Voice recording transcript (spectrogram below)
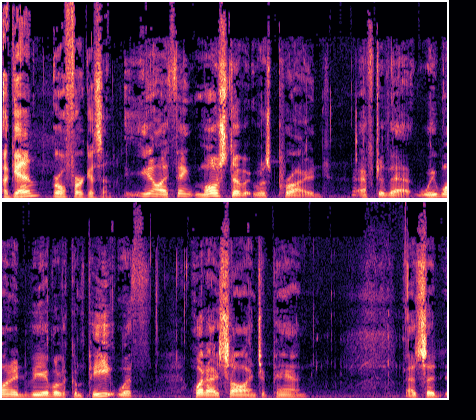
Again, Earl Ferguson. You know, I think most of it was pride. After that, we wanted to be able to compete with what I saw in Japan. I said,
